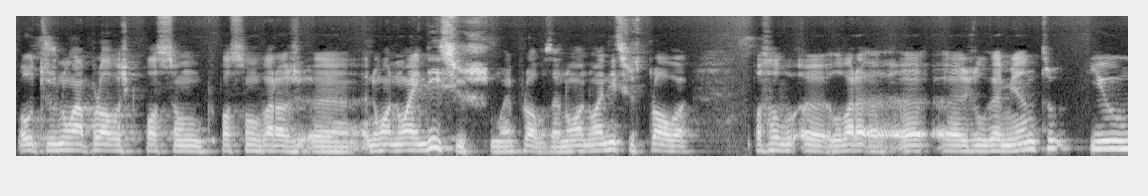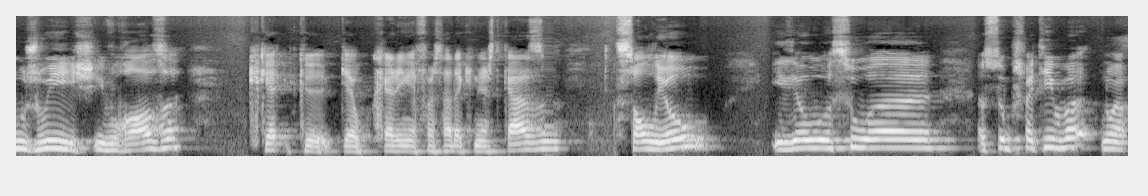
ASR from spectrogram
outros não há provas que possam, que possam levar aos, eh, não, há, não há indícios, não é provas, não há, não há indícios de prova que possam eh, levar a, a- a julgamento e o juiz Ivo Rosa, que, que, que é o que querem afastar aqui neste caso, só leu e deu a sua, a sua perspectiva, não é,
